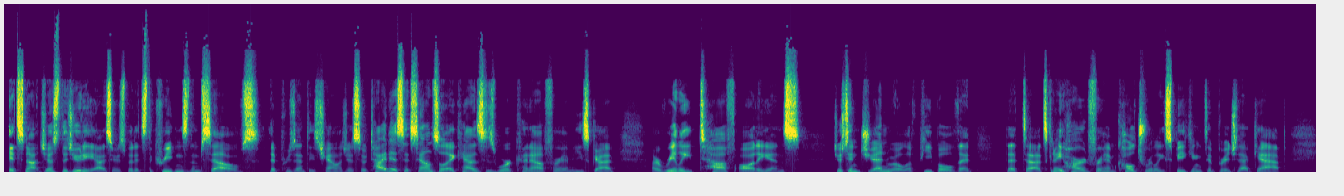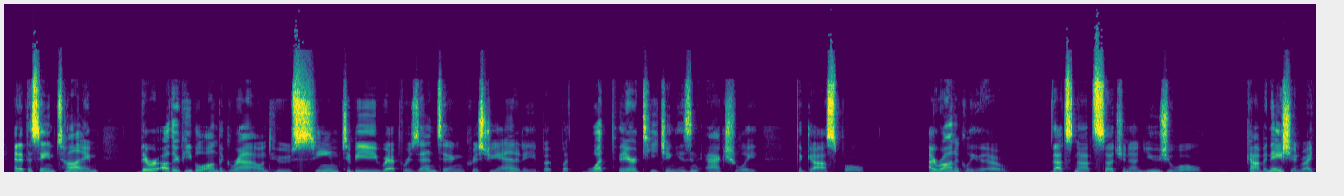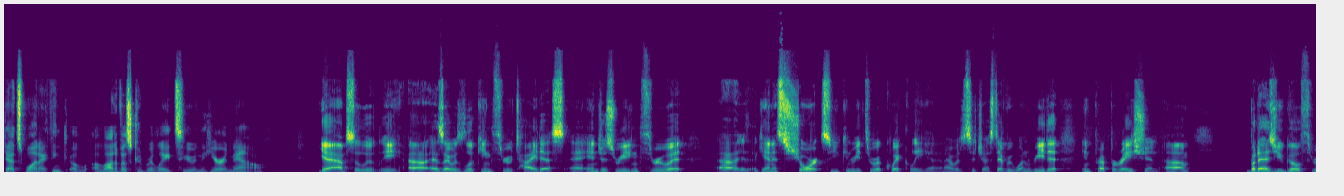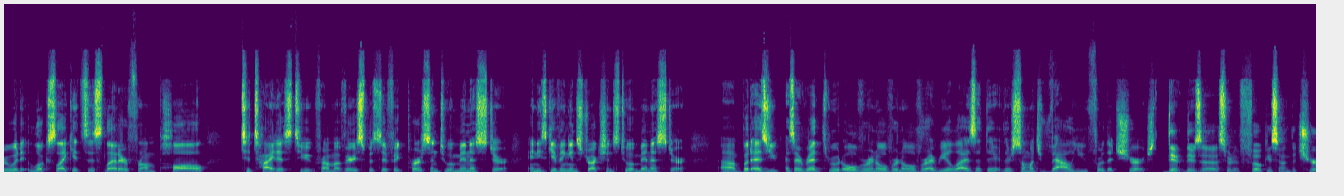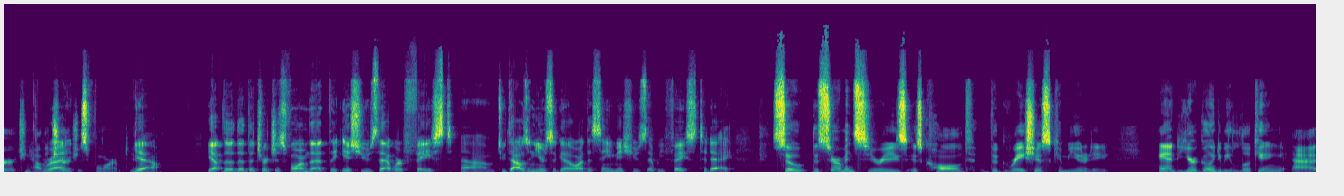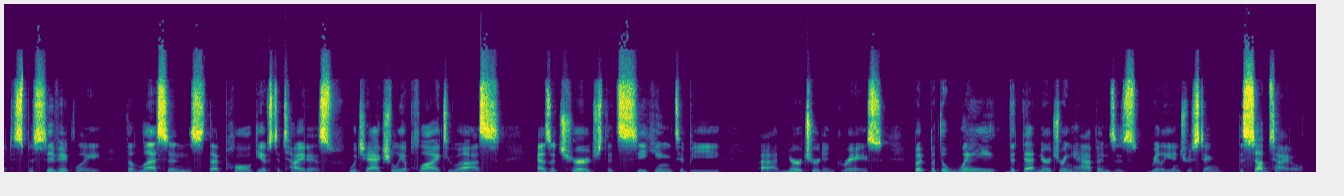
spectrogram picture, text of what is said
it's not just the Judaizers, but it's the Cretans themselves that present these challenges. So Titus, it sounds like, has his work cut out for him. He's got a really tough audience, just in general, of people that that uh, it's going to be hard for him, culturally speaking, to bridge that gap. And at the same time, there were other people on the ground who seem to be representing Christianity, but but what they're teaching isn't actually the gospel. Ironically, though, that's not such an unusual combination, right? That's one I think a, a lot of us could relate to in the here and now. Yeah, absolutely. Uh, as I was looking through Titus and just reading through it, uh, again, it's short, so you can read through it quickly, and I would suggest everyone read it in preparation. Um, but as you go through it, it looks like it's this letter from Paul to Titus, to from a very specific person to a minister, and he's giving instructions to a minister. Uh, but as you as I read through it over and over and over, I realized that there, there's so much value for the church. There, there's a sort of focus on the church and how the right. church is formed. Yeah. yeah. Yep, the, the, the, church formed, that the issues that were faced um, 2,000 years ago are the same issues that we face today. So the sermon series is called The Gracious Community. And you're going to be looking at specifically the lessons that Paul gives to Titus, which actually apply to us as a church that's seeking to be uh, nurtured in grace. But but the way that that nurturing happens is really interesting. The subtitle,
